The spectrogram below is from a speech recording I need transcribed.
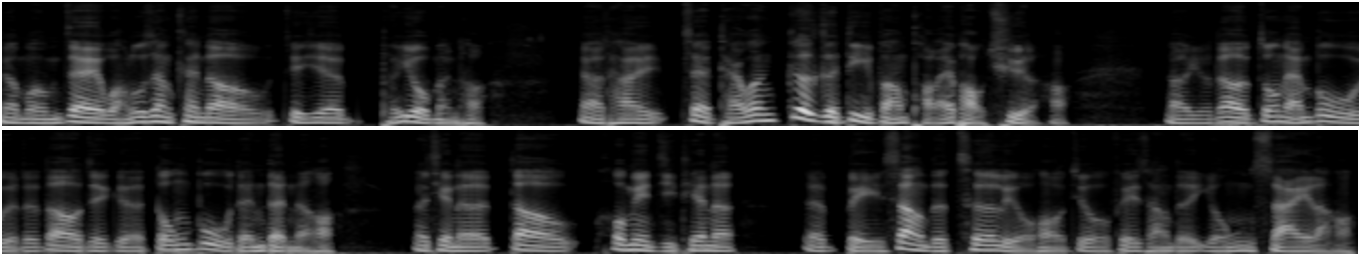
那么我们在网络上看到这些朋友们哈，那他在台湾各个地方跑来跑去了哈，啊有到中南部，有的到这个东部等等的哈。而且呢，到后面几天呢，呃，北上的车流哈就非常的拥塞了哈。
